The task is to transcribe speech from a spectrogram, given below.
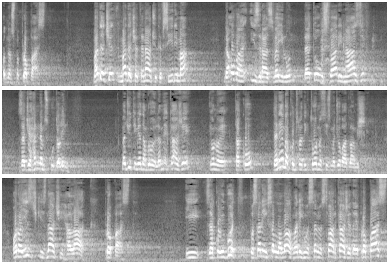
odnosno propast. Mada, će, mada ćete naći u tefsirima da ovaj izraz vejlun, da je to u stvari naziv za džehennemsku dolinu. Međutim, jedan broj leme kaže, i ono je tako, da nema kontradiktornosti između ova dva mišljenja. Ono jezički znači halak, propast. I za koju god poslanik sallallahu alaihi wasallam stvar kaže da je propast,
